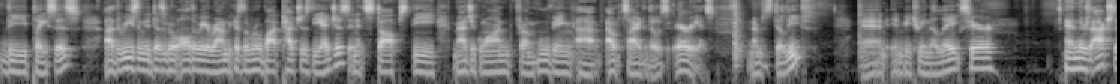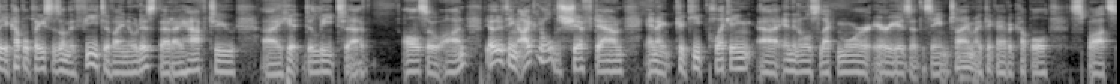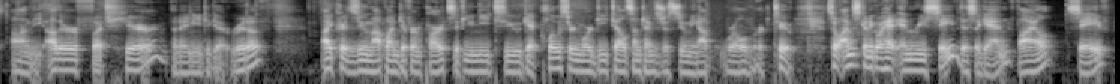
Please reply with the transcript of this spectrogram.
the places. Uh, the reason it doesn't go all the way around because the robot touches the edges and it stops the magic wand from moving uh, outside of those areas. And I'm just delete and in between the legs here. And there's actually a couple places on the feet, if I notice, that I have to uh, hit delete uh, also on. The other thing, I could hold shift down and I could keep clicking uh, and then it will select more areas at the same time. I think I have a couple spots on the other foot here that I need to get rid of. I could zoom up on different parts if you need to get closer and more detailed. Sometimes just zooming up will work too. So I'm just going to go ahead and resave this again. File, save.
